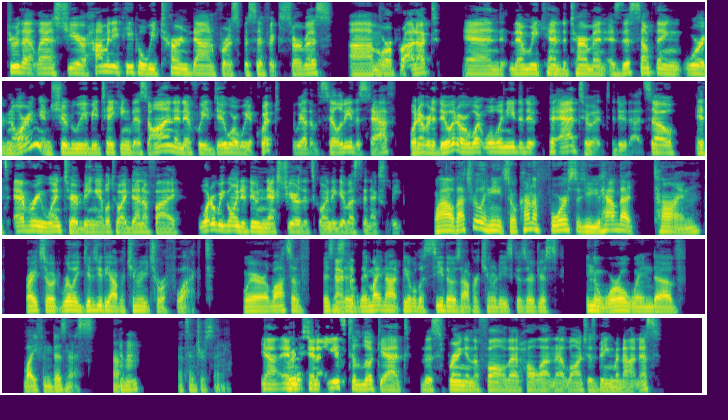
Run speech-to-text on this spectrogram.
through that last year how many people we turned down for a specific service um, or a product and then we can determine is this something we're ignoring and should we be taking this on? And if we do are we equipped? Do we have the facility the staff whatever to do it or what will we need to do to add to it to do that? So it's every winter being able to identify what are we going to do next year that's going to give us the next leap? Wow that's really neat. So it kind of forces you you have that time right? So it really gives you the opportunity to reflect where lots of businesses exactly. they might not be able to see those opportunities because they're just in the whirlwind of life and business. Huh. Mm-hmm. That's interesting. Yeah, and, and I used to look at the spring and the fall, that haul out and that launch as being monotonous.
